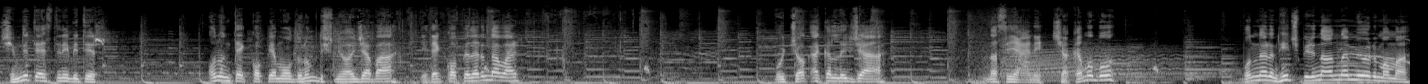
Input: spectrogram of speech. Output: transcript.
Şimdi testini bitir. Onun tek kopyam olduğunu mu düşünüyor acaba? Yedek kopyaların da var. Bu çok akıllıca. Nasıl yani? Şaka mı bu? Bunların hiçbirini anlamıyorum ama.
